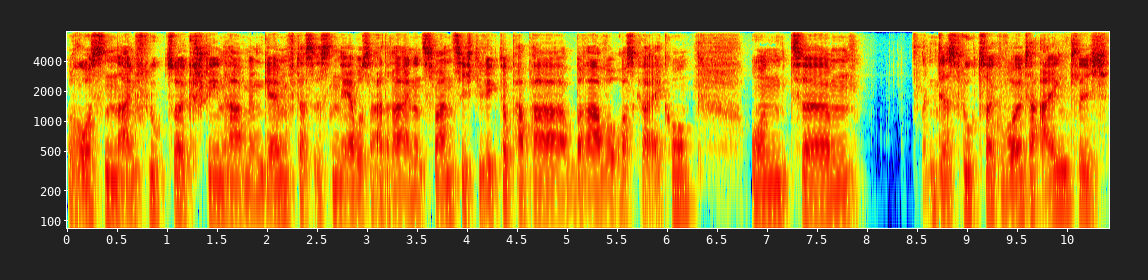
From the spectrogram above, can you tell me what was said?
Russen ein Flugzeug stehen haben im Genf. Das ist ein Airbus A321, die Victor Papa Bravo Oscar Echo. Und ähm, das Flugzeug wollte eigentlich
